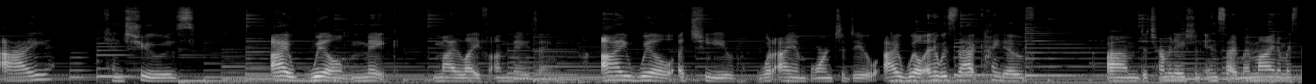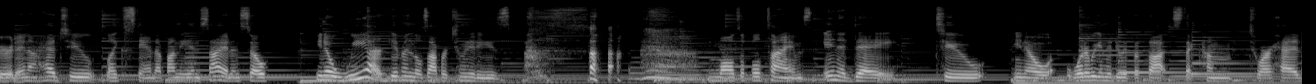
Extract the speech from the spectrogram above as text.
I can choose. I will make my life amazing. I will achieve what I am born to do. I will. And it was that kind of um, determination inside my mind and my spirit and i had to like stand up on the inside and so you know we are given those opportunities multiple times in a day to you know what are we going to do with the thoughts that come to our head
